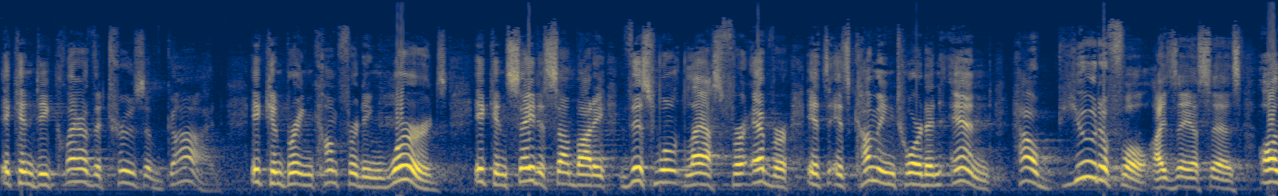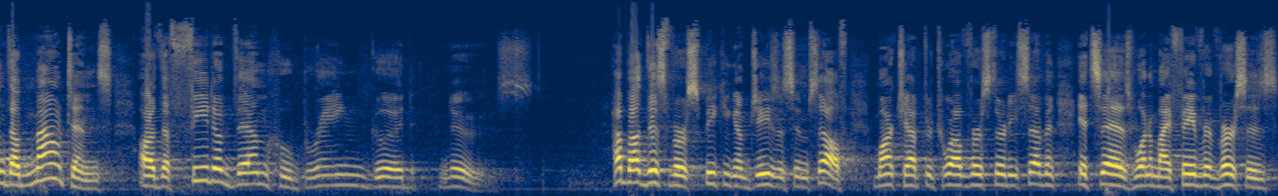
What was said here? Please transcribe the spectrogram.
it can declare the truths of God. It can bring comforting words. It can say to somebody, This won't last forever. It's, it's coming toward an end. How beautiful, Isaiah says. On the mountains are the feet of them who bring good news. How about this verse, speaking of Jesus himself? Mark chapter 12, verse 37. It says, one of my favorite verses,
